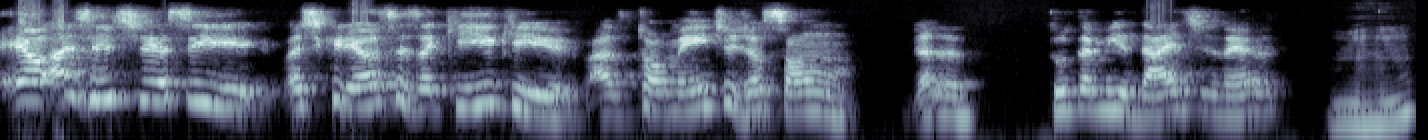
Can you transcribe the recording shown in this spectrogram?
Eu, a gente, assim, as crianças aqui, que atualmente já são já, tudo da minha idade, né? Uhum.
